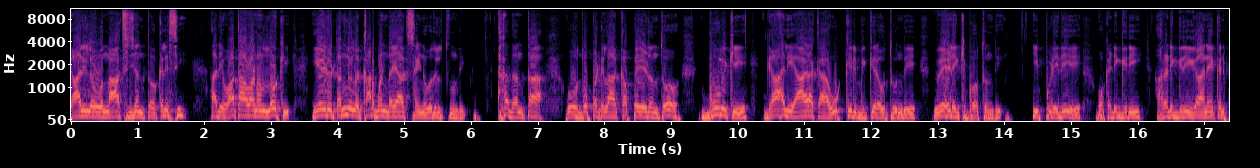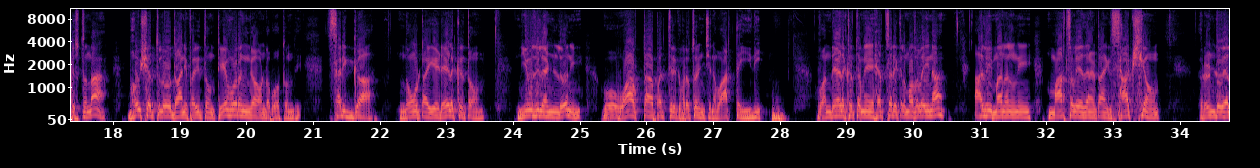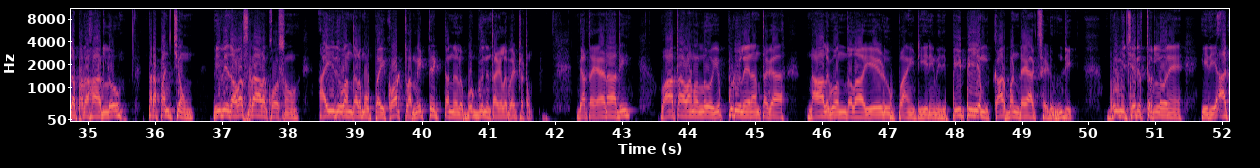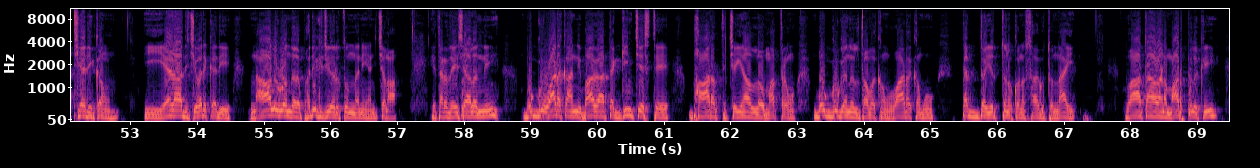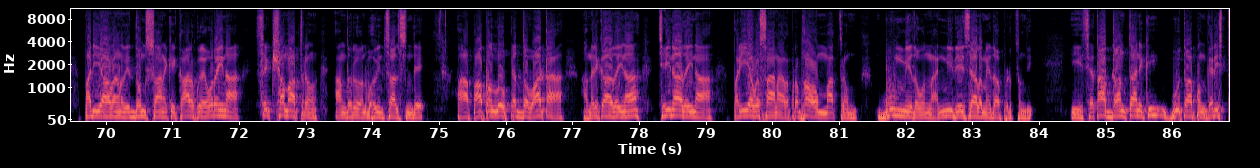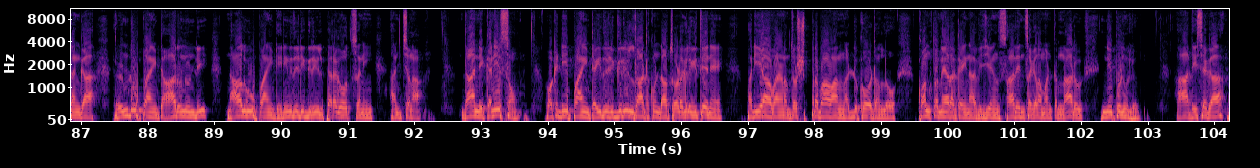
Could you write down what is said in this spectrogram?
గాలిలో ఉన్న ఆక్సిజన్తో కలిసి అది వాతావరణంలోకి ఏడు టన్నుల కార్బన్ డయాక్సైడ్ను వదులుతుంది. అదంతా ఓ దుప్పటిలా కప్పేయడంతో భూమికి గాలి ఆడక ఉక్కిరి బిక్కిరవుతుంది వేడెక్కిపోతుంది. ఇప్పుడు ఇది ఒక డిగ్రీ అర డిగ్రీగానే కనిపిస్తున్నా భవిష్యత్తులో దాని ఫలితం తీవ్రంగా ఉండబోతుంది. సరిగ్గా నూట ఏడేళ్ళ క్రితం న్యూజిలాండ్లోని ఓ వార్తాపత్రిక ప్రచురించిన వార్త ఇది. వందేళ్ళ క్రితమే హెచ్చరికలు మొదలైనా అవి మనల్ని మార్చలేదనటానికి సాక్ష్యం రెండు వేల పదహారులో ప్రపంచం వివిధ అవసరాల కోసం ఐదు వందల ముప్పై కోట్ల మెట్రిక్ టన్నుల బొగ్గుని తగలబెట్టడం. గత ఏడాది వాతావరణంలో ఎప్పుడూ లేనంతగా నాలుగు వందల ఏడు పాయింట్ ఎనిమిది పీపీఎం కార్బన్ డయాక్సైడ్ ఉంది. భూమి చరిత్రలోనే ఇది అత్యధికం. ఈ ఏడాది చివరికి అది నాలుగు వందల పదికి చేరుతుందని అంచనా. ఇతర దేశాలన్నీ బొగ్గు వాడకాన్ని బాగా తగ్గించేస్తే భారత్ చైనాల్లో మాత్రం బొగ్గు గనుల తవ్వకం వాడకము పెద్ద ఎత్తున కొనసాగుతున్నాయి. వాతావరణ మార్పులకి పర్యావరణ విధ్వంసానికి కారకులు ఎవరైనా శిక్ష మాత్రం అందరూ అనుభవించాల్సిందే. ఆ పాపంలో పెద్ద వాట అమెరికాదైనా చైనాదైనా పర్యవసానాల ప్రభావం మాత్రం భూమి మీద ఉన్న అన్ని దేశాల మీద పడుతుంది. ఈ శతాబ్దాంతానికి భూతాపం గరిష్టంగా రెండు పాయింట్ ఆరు నుండి నాలుగు పాయింట్ ఎనిమిది డిగ్రీలు పెరగవచ్చని అంచనా. దాన్ని కనీసం ఒకటి పాయింట్ ఐదు డిగ్రీలు దాటకుండా చూడగలిగితేనే పర్యావరణ దుష్ప్రభావాలను అడ్డుకోవడంలో కొంతమేరకైనా విజయం సాధించగలమంటున్నారు నిపుణులు. ఆ దిశగా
